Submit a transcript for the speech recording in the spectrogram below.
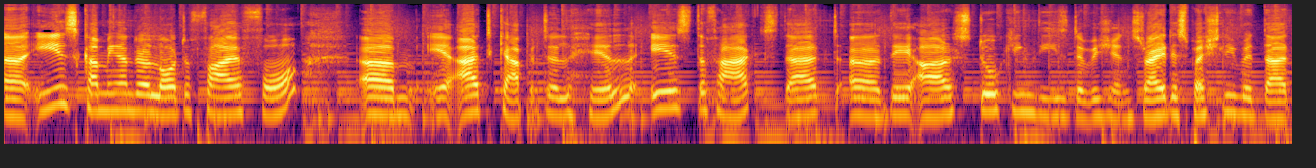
uh, is coming under a lot of fire for um, at Capitol Hill is the fact that uh, they are stoking these divisions, right? Especially with that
